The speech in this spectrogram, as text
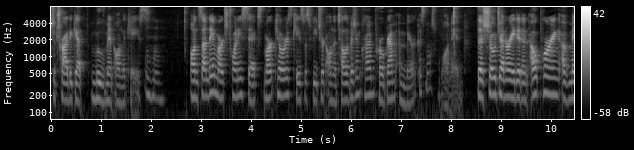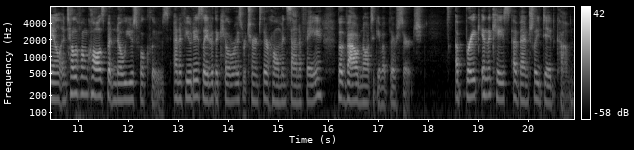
to try to get movement on the case. Mm-hmm. On Sunday, March 26, Mark Kilroy's case was featured on the television crime program America's Most Wanted. The show generated an outpouring of mail and telephone calls, but no useful clues. And a few days later, the Kilroys returned to their home in Santa Fe, but vowed not to give up their search. A break in the case eventually did come.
